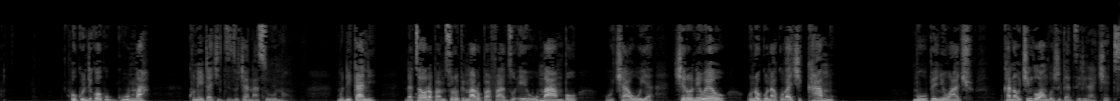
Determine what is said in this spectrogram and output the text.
Uku ndiko kuguma kunoita chidzidzo chanhasi uno. Mudikani ndataura pamusoro pemaropafadzo eumambo huchauya. Chero newewo unogona kuva chikamu muupenyu hwacho kana uchinge wangozvigadzirira chete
